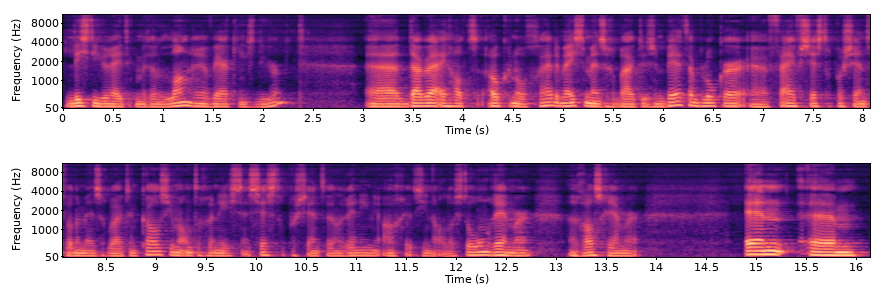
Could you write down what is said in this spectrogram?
lisdiureticum met een langere werkingsduur. Uh, daarbij had ook nog, hè, de meeste mensen gebruikten dus een beta-blokker. Uh, 65% van de mensen gebruikten een calciumantagonist en 60% een renine-angiotensine aldosteronremmer, een rasremmer. En um,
